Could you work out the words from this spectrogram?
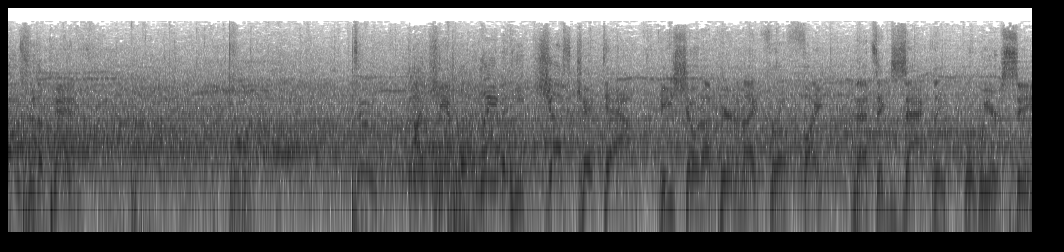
Goes for the pin. I can't believe it. He just kicked out. He showed up here tonight for a fight, and that's exactly what we are seeing.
